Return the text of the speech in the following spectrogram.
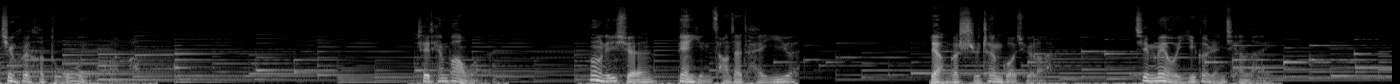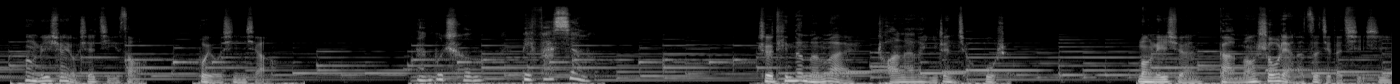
竟会和毒物有关吧。这天傍晚，孟离玄便隐藏在太医院。两个时辰过去了，竟没有一个人前来。孟离玄有些急躁，不由心想：难不成被发现了？只听得门外传来了一阵脚步声，孟离玄赶忙收敛了自己的气息。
